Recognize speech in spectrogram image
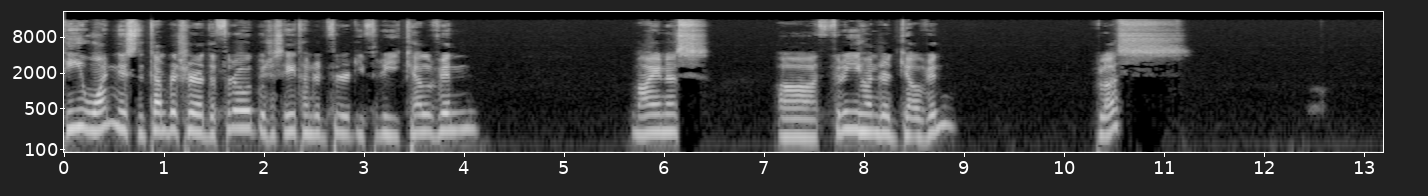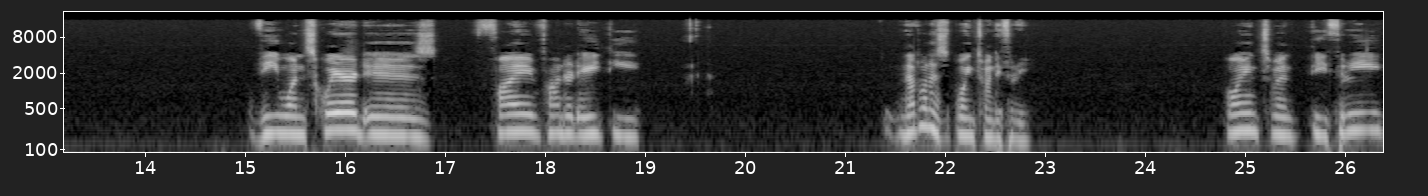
T1 is the temperature at the throat, which is 833 Kelvin minus uh, 300 Kelvin plus v1 squared is 580 that one is 0.23 0.23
